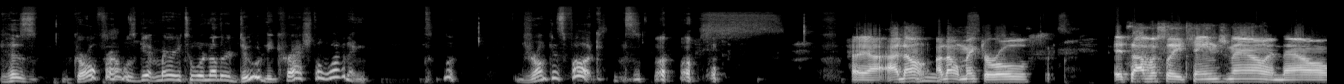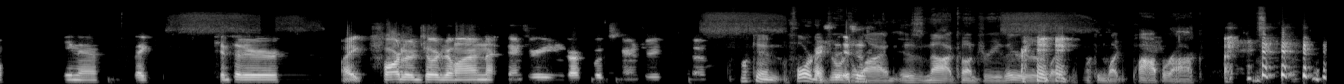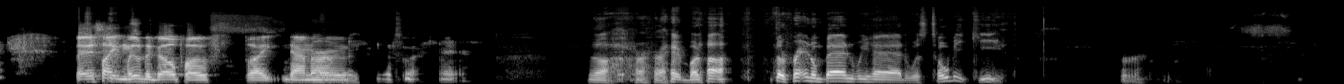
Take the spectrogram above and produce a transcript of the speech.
his girlfriend was getting married to another dude, and he crashed the wedding. Drunk as fuck. Hey, I, I don't. I don't make the rules. It's obviously changed now, and now, you know, they consider like Florida Georgia line not country and Garth Brooks country. fucking Florida Georgia it's a- line is not country. They're like fucking like pop rock. They just like move the goalposts like down the road. That's yeah. Oh, all right, but uh, the random band we had was Toby Keith for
